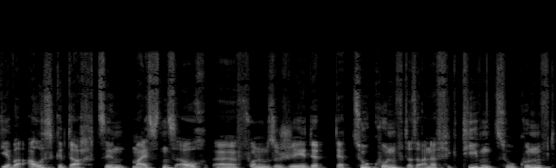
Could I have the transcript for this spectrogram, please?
die aber ausgedacht sind, meistens auch äh, von einem Sujet der, der Zukunft, also einer fiktiven Zukunft,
